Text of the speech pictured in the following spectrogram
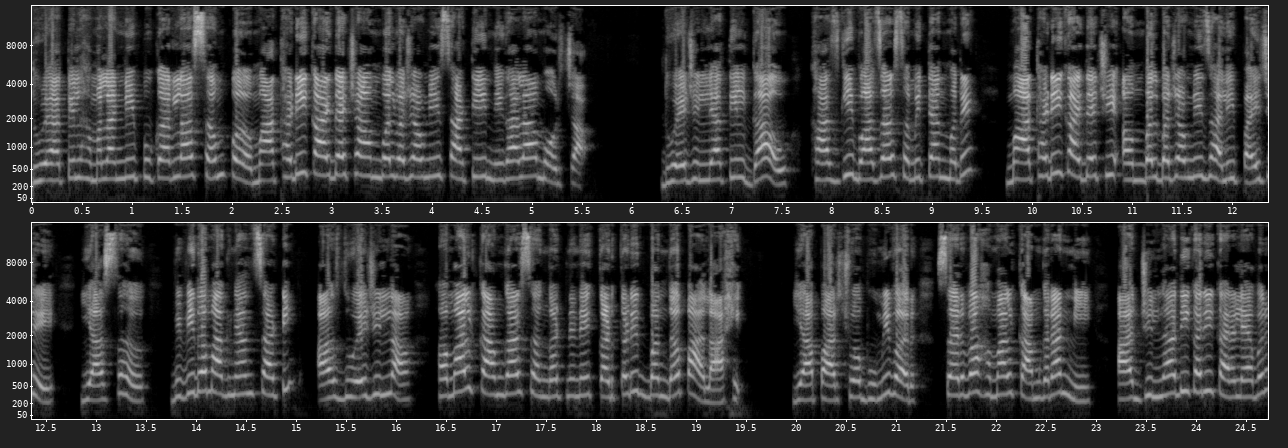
धुळ्यातील हमालांनी पुकारला संप. माथाडी कायद्याच्या अंमलबजावणीसाठी निघाला मोर्चा. धुळे जिल्ह्यातील गाव खासगी बाजार समित्यांमध्ये माथाडी कायद्याची अंमलबजावणी झाली पाहिजे. यासह विविध मागण्यांसाठी आज धुळे जिल्हा हमाल कामगार संघटनेने कडकडीत बंद पाळला आहे. या पार्श्वभूमीवर सर्व हमाल कामगारांनी आज जिल्हाधिकारी कार्यालयावर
